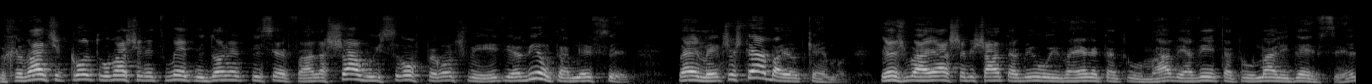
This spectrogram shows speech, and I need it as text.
וכיוון שכל תרומה שנטמאת נידונת לשרפה, לשווא הוא ישרוף פירות שביעית ויביא אותם להפסד. והאמת ששתי הבעיות קיימות. יש בעיה שבשעת הביאור הוא יבאר את התרומה ויביא את התרומה לידי הפסד,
